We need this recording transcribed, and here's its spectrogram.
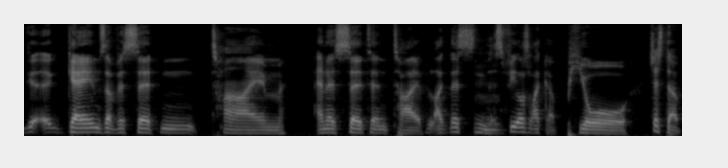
g- games of a certain time and a certain type. Like this, Mm. this feels like a pure, just a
